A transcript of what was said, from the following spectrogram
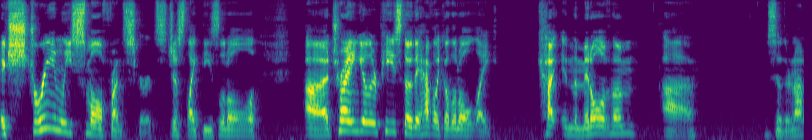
extremely small front skirts, just like these little uh triangular piece. Though they have like a little like cut in the middle of them. Uh, so they're not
